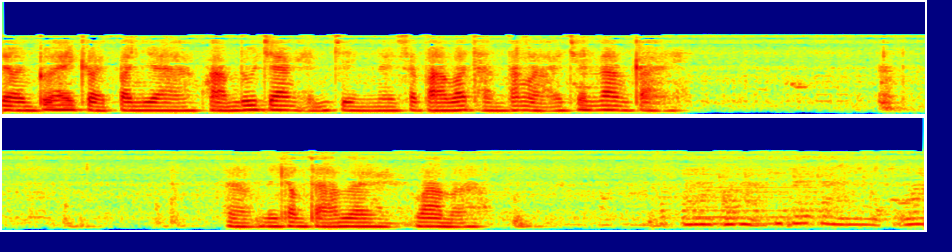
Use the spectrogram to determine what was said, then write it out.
เดินเพื่อให้เกิดปัญญาความรู้แจ้งเห็นจริงในสภาวะธรรมทั้งหลาย เช่นร่างกายมีคำถามเลยว่ามาเขาถามที่พระอาจารย์บอกว่า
